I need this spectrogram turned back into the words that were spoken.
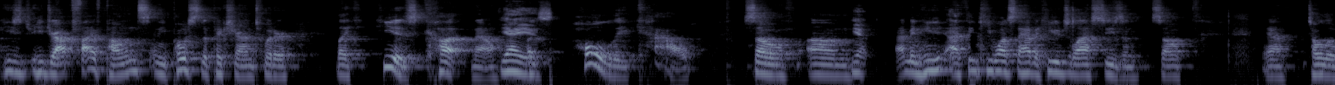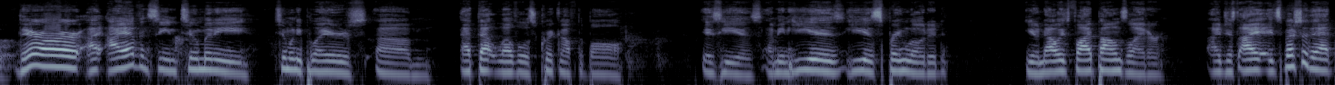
he's he dropped five pounds and he posted a picture on Twitter. Like he is cut now. Yeah, he like, is. Holy cow! So um, yeah, I mean he I think he wants to have a huge last season. So yeah, Tolu. There are I, I haven't seen too many too many players um, at that level as quick off the ball as he is. I mean, he is he is spring loaded. You know, now he's five pounds lighter. I just I especially that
